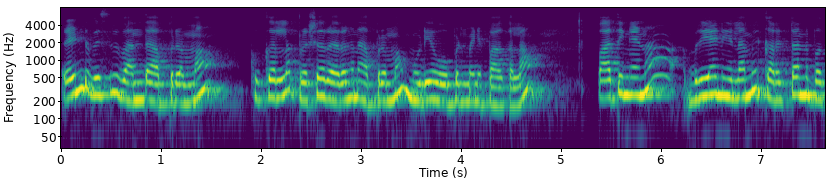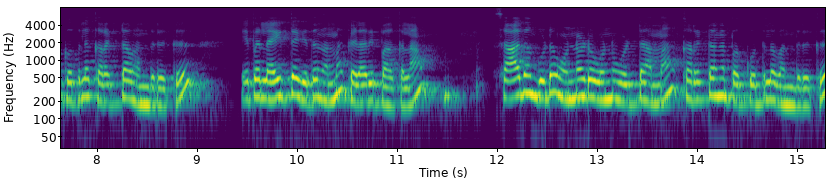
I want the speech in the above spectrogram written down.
ரெண்டு விசில் வந்த அப்புறமா குக்கரில் ப்ரெஷர் இறங்கின அப்புறமா முடியை ஓப்பன் பண்ணி பார்க்கலாம். பார்த்திங்கன்னா பிரியாணி எல்லாமே கரெக்டான பக்குவத்தில் கரெக்டாக வந்திருக்கு. இப்போ லைட்டாக இதை நம்ம கிளறி பார்க்கலாம். சாதம் கூட ஒன்றோட ஒன்று ஒட்டாமல் கரெக்டான பக்குவத்தில் வந்திருக்கு.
